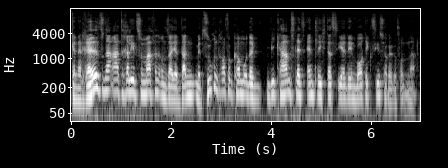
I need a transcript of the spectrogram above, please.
generell so eine Art Rallye zu machen und seid ihr dann mit Suchen drauf gekommen oder wie kam es letztendlich, dass ihr den Baltic Sea Circle gefunden habt?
